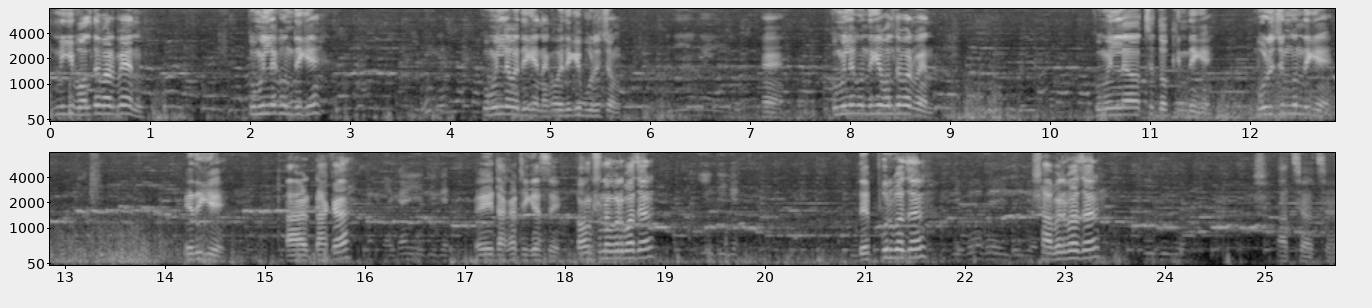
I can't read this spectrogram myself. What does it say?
আপনি কি বলতে পারবেন? কুমিল্লা কোন দিকে? কুমিল্লা ওইদিকে না ওইদিকে বুড়িচং। হ্যাঁ কুমিল্লা কোন দিকে বলতে পারবেন? কুমিল্লা হচ্ছে দক্ষিণ দিকে। বুড়িচং কোন দিকে? এদিকে। আর ঢাকা? এই ঢাকা ঠিক আছে। কংসনগর বাজার? দেবপুর বাজার? সাবের বাজার? আচ্ছা আচ্ছা।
